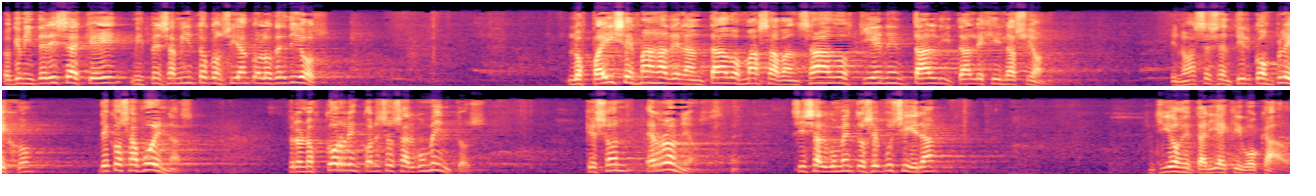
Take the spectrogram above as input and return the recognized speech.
Lo que me interesa es que mis pensamientos coincidan con los de Dios. Los países más adelantados, más avanzados, tienen tal y tal legislación. Y nos hace sentir complejo de cosas buenas pero nos corren con esos argumentos que son erróneos. Si ese argumento se pusiera, Dios estaría equivocado.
